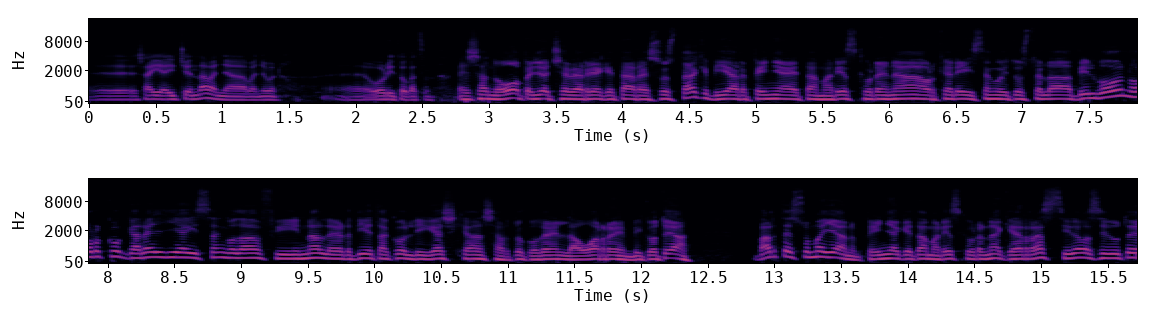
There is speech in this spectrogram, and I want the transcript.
e, saia itxen da, baina, baina, bueno, e, hori tokatzen da. Esan dugu, pelotxe berriak eta rezustak, bihar peña eta mariezkorena orkare izango dituztela Bilbon, orko garailia izango da final erdietako ligaskan sartuko den lauarren bikotea. Barte Zumaian, peinak eta marezko horrenak erraz zirabazi dute,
